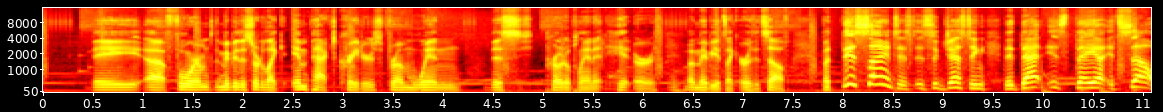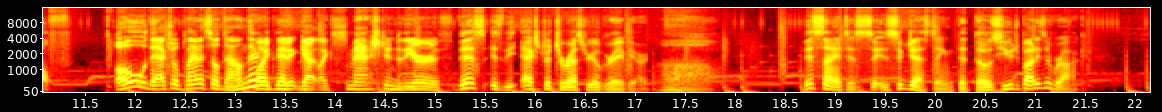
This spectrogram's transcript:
they uh, formed maybe they're sort of like impact craters from when this protoplanet hit Earth, Mm-hmm. but maybe it's like Earth itself. But this scientist is suggesting that that is Theia itself. Oh, the actual planet's still down there? Like that, it got like smashed into the earth. This is the extraterrestrial graveyard. Oh. This scientist is suggesting that those huge bodies of rock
